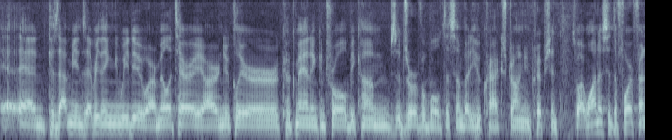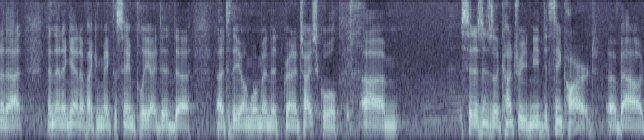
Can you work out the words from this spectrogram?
and because that means everything we do, our military, our nuclear command and control becomes observable to somebody who cracks strong encryption. So I want us at the forefront of that. And then again, if I can make the same plea I did uh, uh, to the young woman at Greenwich High School, um, citizens of the country need to think hard about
